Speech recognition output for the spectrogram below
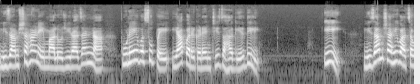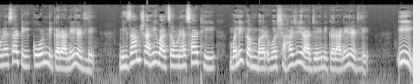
निजामशहाने मालोजीराजांना पुणे व सुपे या परगण्यांची जहागीर दिली. ई. निजामशाही वाचवण्यासाठी कोण निकराने लढले? निजामशाही वाचवण्यासाठी मलिक अंबर व शहाजीराजे निकराने रडले. ई.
